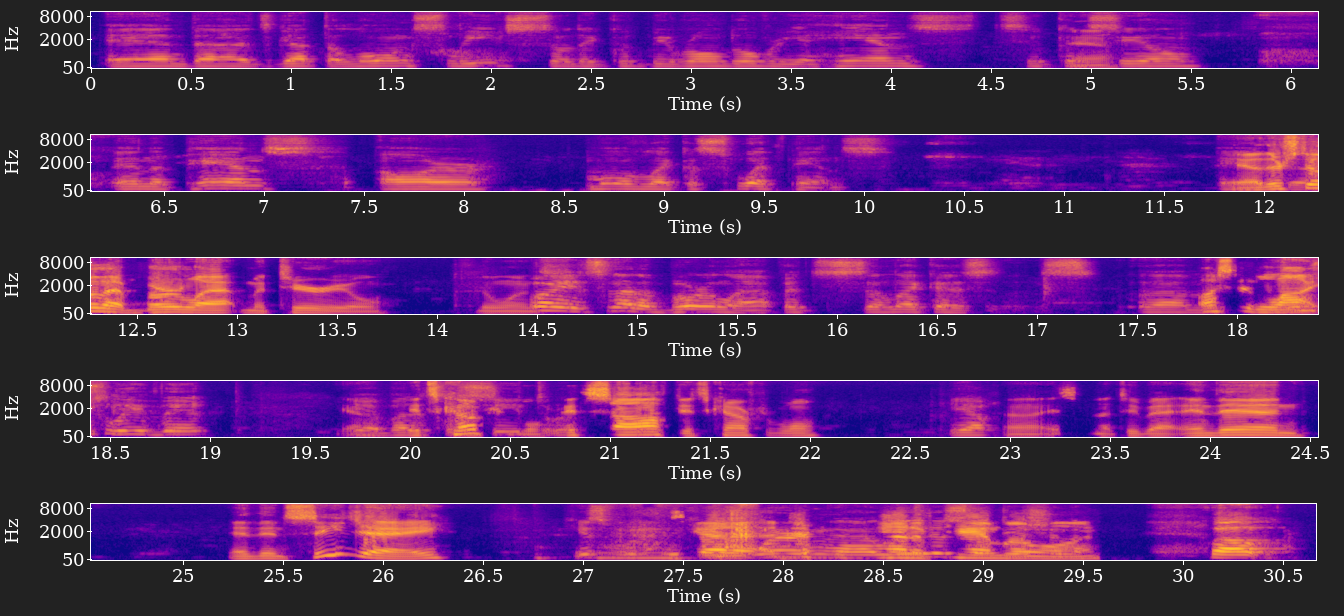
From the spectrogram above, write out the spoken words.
and uh, it's got the long sleeves so they could be rolled over your hands to conceal. And the pants are more of like a sweatpants. Yeah, there's And, still uh, that burlap material. The ones Well, it's not a burlap. It's uh, like a. s- s- Um, I said light. loose leaf. Yeah, yeah, but it's it's a comfortable. It's soft. It's comfortable. Yep. Uh, it's not too bad. And then, and then CJ He's, he's got a, a wearing different the of camo on. Well,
